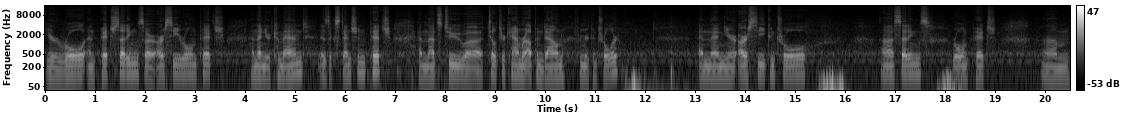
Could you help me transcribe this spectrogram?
your roll and pitch settings are RC roll and pitch, and then your command is extension pitch, and that's to uh, tilt your camera up and down from your controller. And then your RC control uh, settings roll and pitch. Um,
